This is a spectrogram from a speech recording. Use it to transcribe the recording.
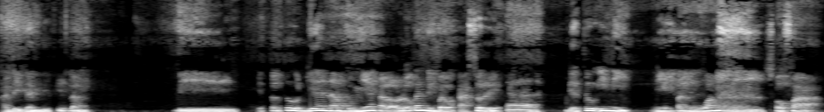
adegan di film. Di itu tuh dia nabungnya kalau lo kan di bawah kasur ya. Nah, Dia tuh ini nyimpen uang di sofa.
